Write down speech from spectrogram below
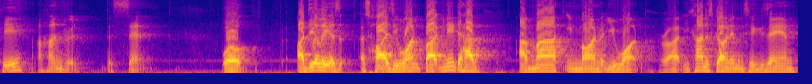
here 100%. Well, ideally as, as high as you want, but you need to have a mark in mind that you want, right? You can't just go into the exam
